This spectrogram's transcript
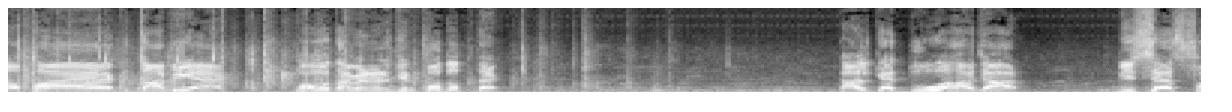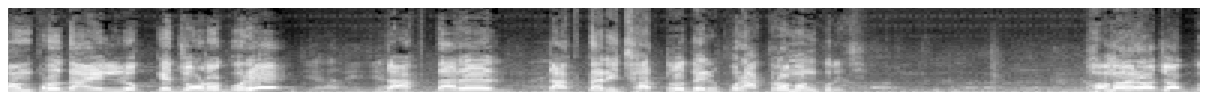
দফা এক দাবি এক মমতা ব্যানার্জির পদত্যাগ। কালকে দু হাজার বিশেষ সম্প্রদায়ের লোককে জড়ো করে ডাক্তারের ডাক্তারি ছাত্রদের উপর আক্রমণ করেছে। ক্ষমার অযোগ্য।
